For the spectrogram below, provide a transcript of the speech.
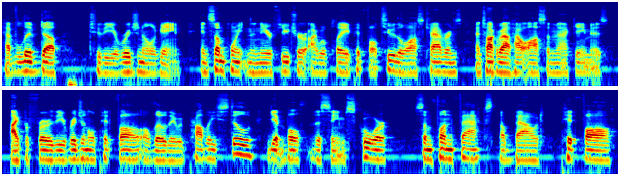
have lived up to the original game. In some point in the near future, I will play Pitfall 2 The Lost Caverns and talk about how awesome that game is. I prefer the original Pitfall, although they would probably still get both the same score. Some fun facts about Pitfall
